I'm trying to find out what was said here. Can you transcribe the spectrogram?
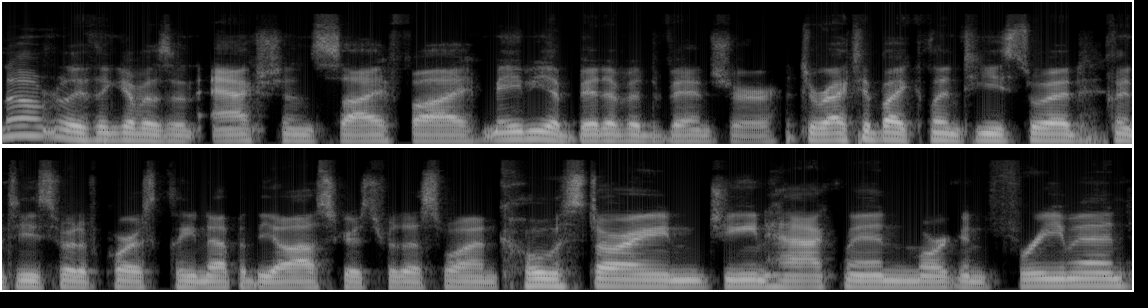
don't really think of as an action sci fi, maybe a bit of adventure. Directed by Clint Eastwood. Clint Eastwood, of course, cleaned up at the Oscars for this one. Co starring Gene Hackman, Morgan Freeman.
